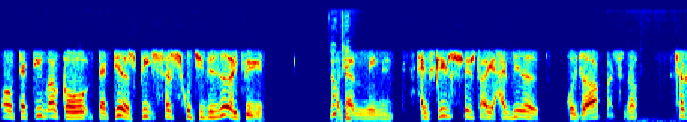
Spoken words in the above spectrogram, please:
Og da de var gået, da de havde spist, så skulle de videre i byen. Og Okay. da min, hans lille søster og jeg, vi havde ryddet op og sådan noget, så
